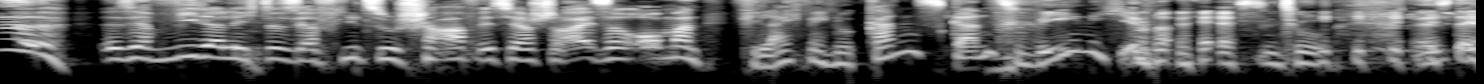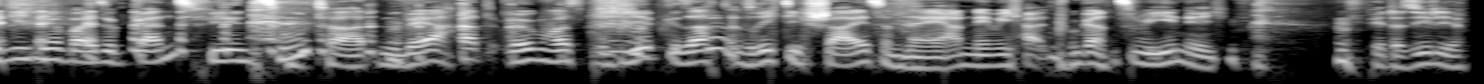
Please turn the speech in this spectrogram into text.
äh, ist ja widerlich, das ist ja viel zu scharf, ist ja scheiße, oh Mann. Vielleicht, wenn ich nur ganz, ganz wenig in mein Essen tue. Das denke ich mir bei so ganz vielen Zutaten. Wer hat irgendwas probiert, gesagt, ist richtig scheiße? Naja, nehme ich halt nur ganz wenig. Petersilie.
